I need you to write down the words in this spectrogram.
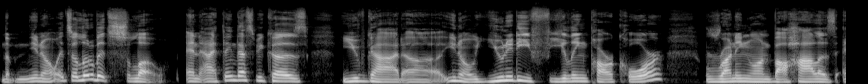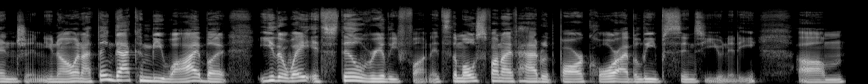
The, you know, it's a little bit slow And I think that's because you've got uh, you know, Unity feeling parkour running on Valhalla's engine, you know? And I think that can be why, but either way, it's still really fun. It's the most fun I've had with parkour, I believe, since Unity. Um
